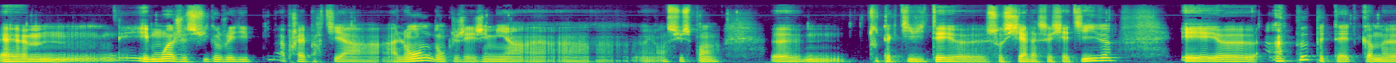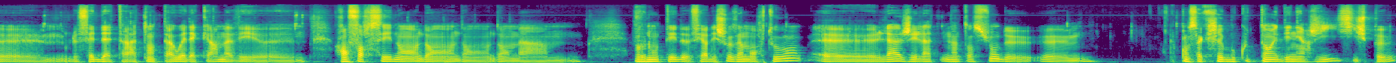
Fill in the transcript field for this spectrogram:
Euh, et moi, je suis, comme je vous l'ai dit, après parti à, à Londres, donc j'ai mis en suspens euh, toute activité sociale associative. Et euh, un peu peut-être comme euh, le fait d'être à Atlanta ou à Dakar m'avait euh, renforcé dans, dans, dans, dans, ma volonté de faire des choses à mon retour. Là, j'ai l'intention de consacrer beaucoup de temps et d'énergie, si je peux,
